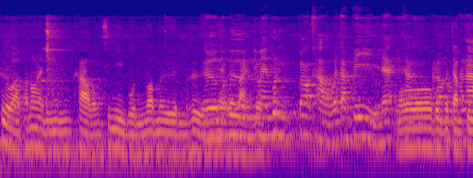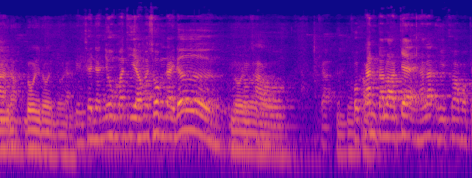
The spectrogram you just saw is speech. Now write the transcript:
คือว่าเขาน้อยได้ยินข่าวว่าสิมีบุญว่ามืออื่นมืออื่นเออมื่อไหอื่นนี่ด้วแม่ยนบุญกองเข่าประจำปีและมีโอ้ทางบุญประจำปีเนาะโดยโดยโดยเรียนเชิญญาติโยมมาเที่ยวมาชมได้เด้อโดยกองเข่าก็เป็นบุญครบกันตลอดแจ้งฮะละฮิตของประเพ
